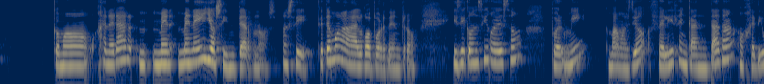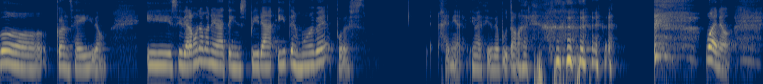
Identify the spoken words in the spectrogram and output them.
como generar meneillos internos, así, que te mueva algo por dentro. Y si consigo eso, por mí, vamos, yo feliz, encantada, objetivo conseguido. Y si de alguna manera te inspira y te mueve, pues genial, iba a decir de puta madre. bueno,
